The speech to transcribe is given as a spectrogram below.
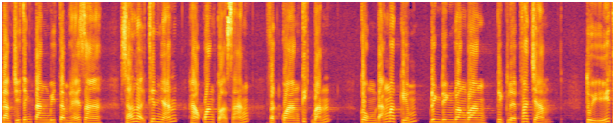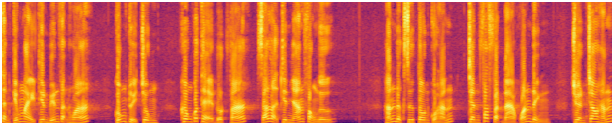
đàm chí thánh tăng mi tâm hé ra Xá lợi thiên nhãn hào quang tỏa sáng Phật quang kích bắn Cùng đãng ma kiếm đinh đinh đoang đoang Kịch liệt phát chạm Tùy ý thần kiếm này thiên biến vận hóa Cũng tùy chung không có thể đột phá giá lợi thiên nhãn phòng ngự Hắn được sư tôn của hắn chân pháp Phật đà quán đỉnh Truyền cho hắn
